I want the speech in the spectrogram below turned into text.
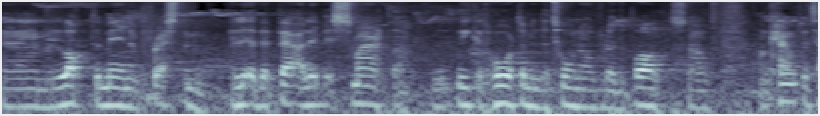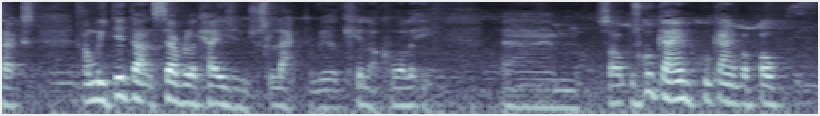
um, and locked them in and pressed them a little bit better, a little bit smarter, we could hurt them in the turnover of the ball. So on counter attacks, and we did that on several occasions, just lacked the real killer quality. Um, so it was a good game, good game by both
